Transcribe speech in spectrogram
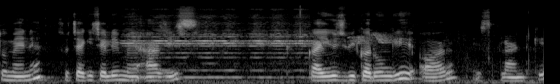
तो मैंने सोचा कि चलिए, मैं आज इस का यूज़ भी करूँगी और इस प्लांट के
